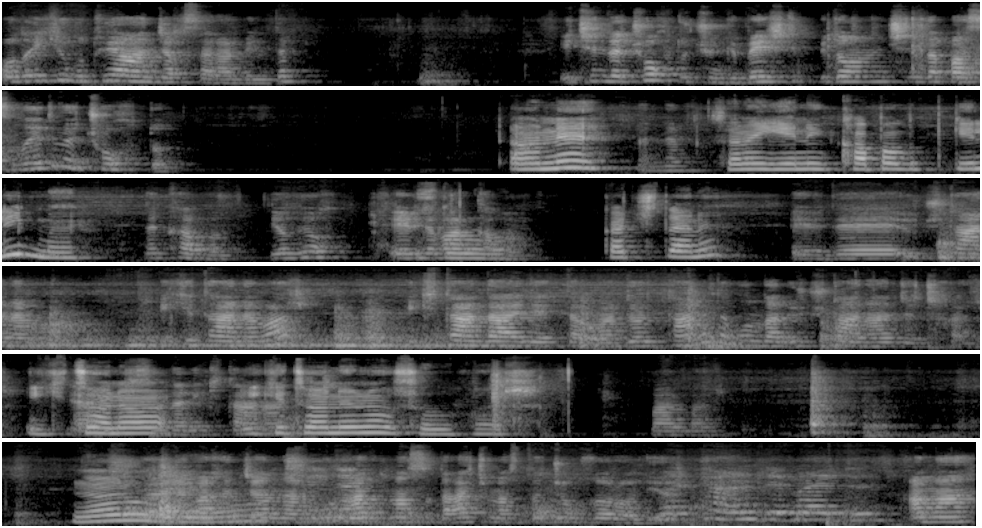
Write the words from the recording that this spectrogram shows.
O da iki kutuyu ancak sarabildim. İçinde çoktu çünkü. Beşlik bidonun içinde basılıydı ve çoktu. Anne Annem sana yeni kap alıp geleyim mi? ne kabı? Yok yok evde var kabım. Kaç tane? Evde üç tane, iki tane var. İki tane de ayrıyetten var. Dört tane de bundan üç tane anca çıkar. İki Yani tane, iki tane, iki tane nasıl var? var var. Ne ara Böyle oluyor? bakın canlar bu atması da açması da çok zor oluyor. Ama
